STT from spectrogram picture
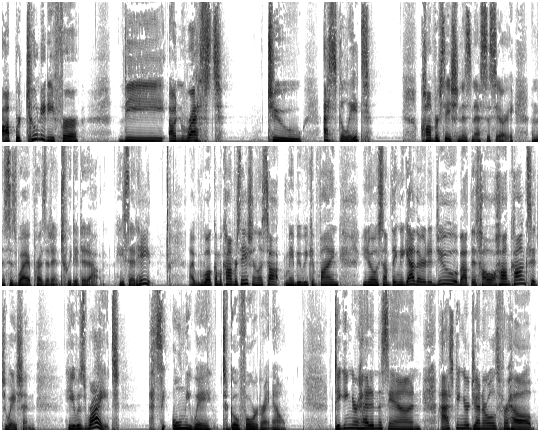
opportunity for the unrest to escalate, conversation is necessary. And this is why a president tweeted it out. He said, Hey, I would welcome a conversation. Let's talk. Maybe we can find, you know, something together to do about this whole Hong Kong situation. He was right. That's the only way to go forward right now. digging your head in the sand, asking your generals for help,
